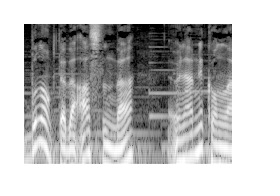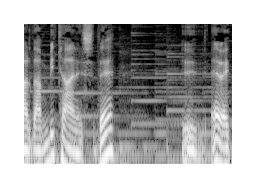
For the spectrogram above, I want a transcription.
Bu noktada aslında önemli konulardan bir tanesi de e, evet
